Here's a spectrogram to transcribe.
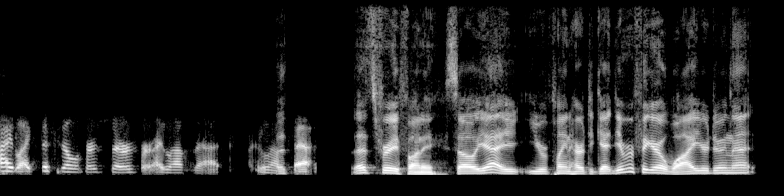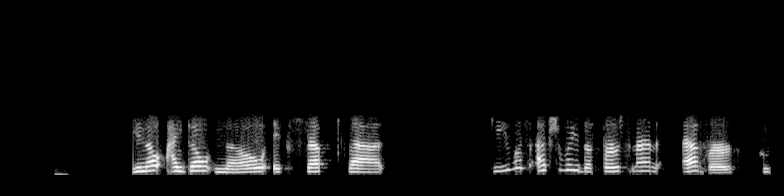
I like the Silver Surfer. I love that. I love that. That. That's pretty funny. So yeah, you, you were playing hard to get. Do you ever figure out why you're doing that? You know, I don't know, except that he was actually the first man ever who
